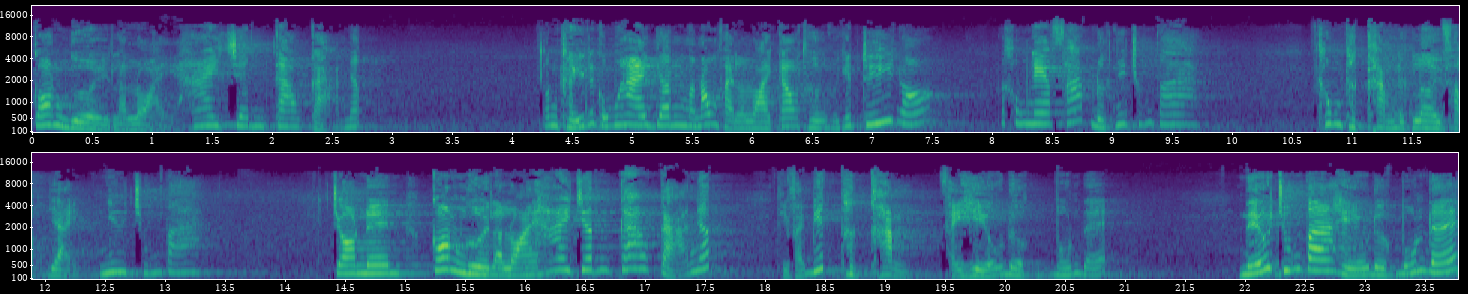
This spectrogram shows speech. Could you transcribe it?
con người là loài hai chân cao cả nhất con khỉ nó cũng hai chân mà nó không phải là loài cao thượng vì cái trí nó nó không nghe pháp được như chúng ta, không thực hành được lời phật dạy như chúng ta. Cho nên, con người là loài hai chân cao cả nhất thì phải biết thực hành, phải hiểu được bốn đế. Nếu chúng ta hiểu được bốn đế,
